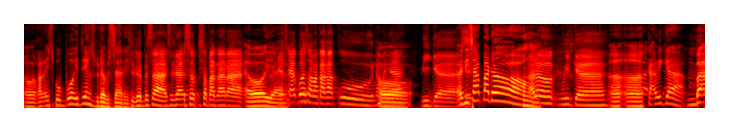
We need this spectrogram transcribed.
Oh, kalau yang sepupu itu yang sudah besar ya? Sudah besar, sudah se sepantaran. Oh iya. Biasanya aku sama kakakku namanya Oh. Wiga. Eh, si siapa dong? Halo Wiga. Eh, eh, Kak Wiga, Mbak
